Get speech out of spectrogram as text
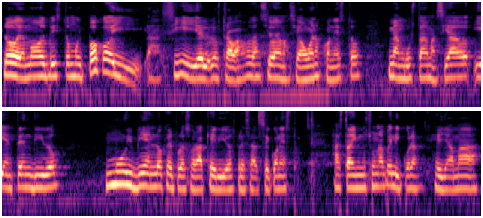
lo hemos visto muy poco y sí, los trabajos han sido demasiado buenos con esto, me han gustado demasiado y he entendido muy bien lo que el profesor ha querido expresarse con esto. Hasta vimos una película que llama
